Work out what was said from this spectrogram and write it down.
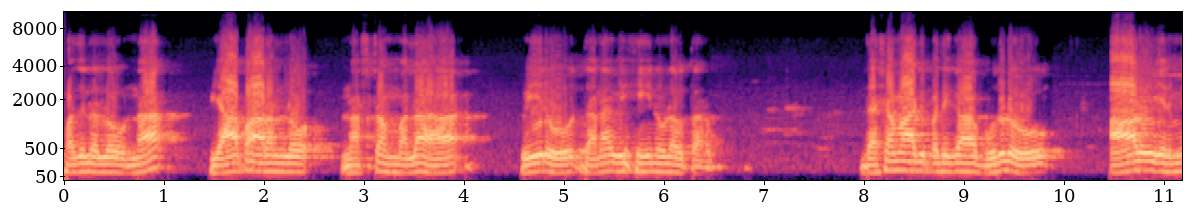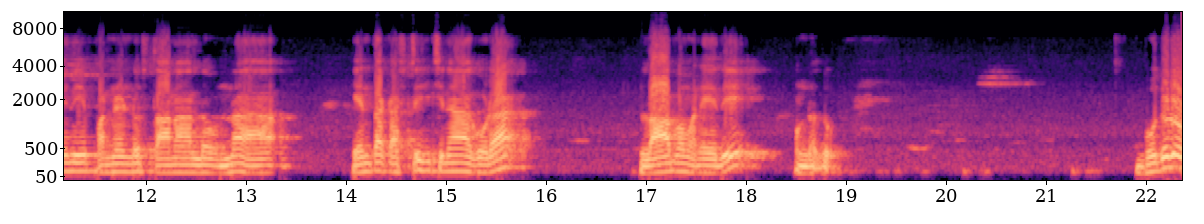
పదులలో ఉన్న వ్యాపారంలో నష్టం వల్ల వీరు ధన విహీనులవుతారు దశమాధిపతిగా బుధుడు ఆరు ఎనిమిది పన్నెండు స్థానాల్లో ఉన్న ఎంత కష్టించినా కూడా లాభం అనేది ఉండదు. బుధుడు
